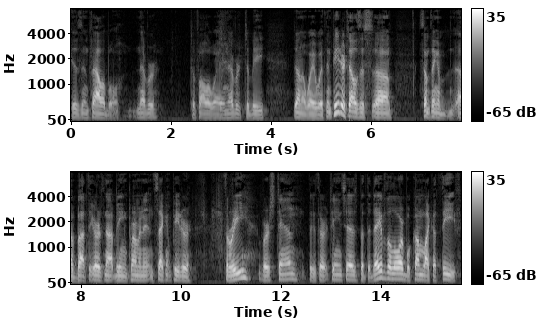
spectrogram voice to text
is infallible, never to fall away, never to be done away with. And Peter tells us uh, something about the earth not being permanent in 2 Peter 3, verse 10 through 13 says, But the day of the Lord will come like a thief,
